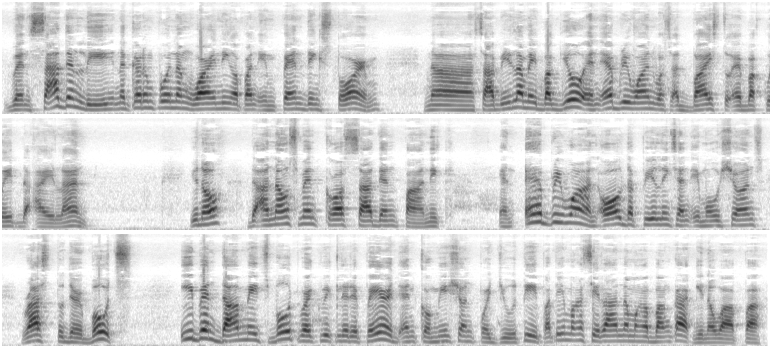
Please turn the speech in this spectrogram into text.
When suddenly, nagkaroon po ng warning of an impending storm na sabi nila may bagyo and everyone was advised to evacuate the island. You know, the announcement caused sudden panic and everyone, all the feelings and emotions rushed to their boats. Even damaged boat were quickly repaired and commissioned for duty. Pati yung mga sira ng mga bangka, ginawa pa.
